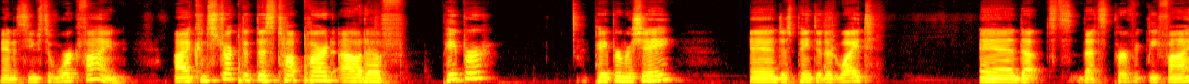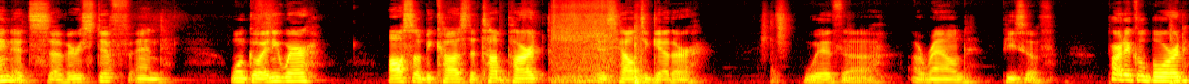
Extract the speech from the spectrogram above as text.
And it seems to work fine. I constructed this top part out of paper, paper mache, and just painted it white and that's that's perfectly fine. It's uh, very stiff and won't go anywhere. Also because the top part is held together with uh, a round piece of particle board.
